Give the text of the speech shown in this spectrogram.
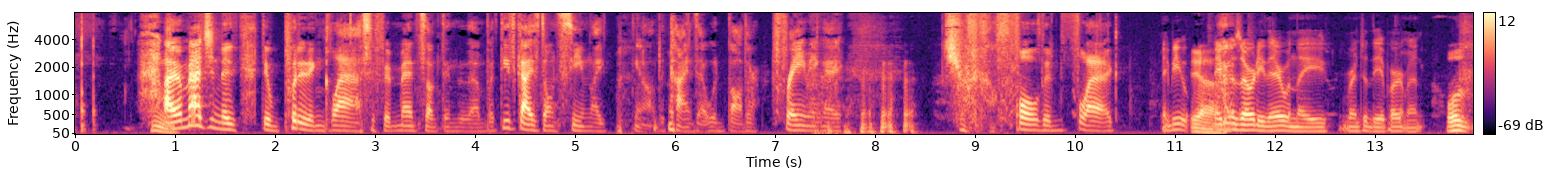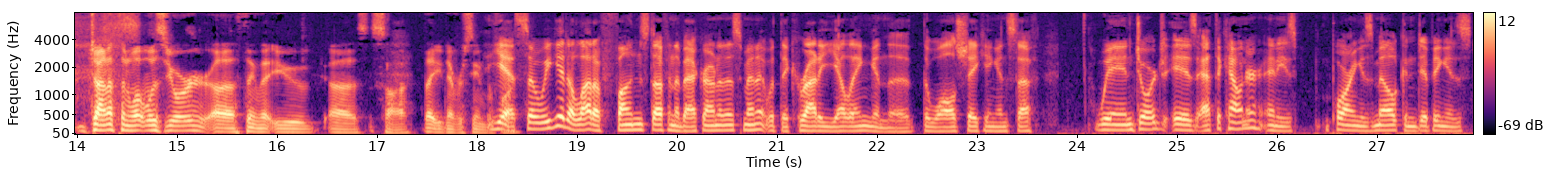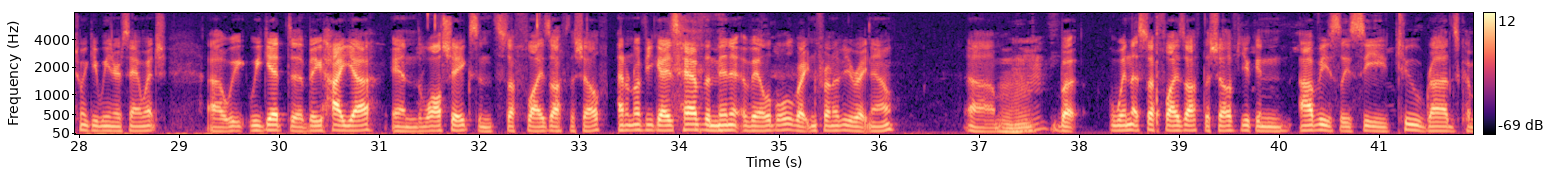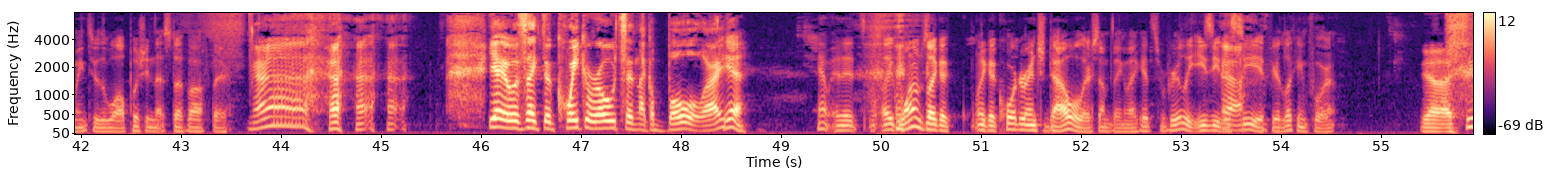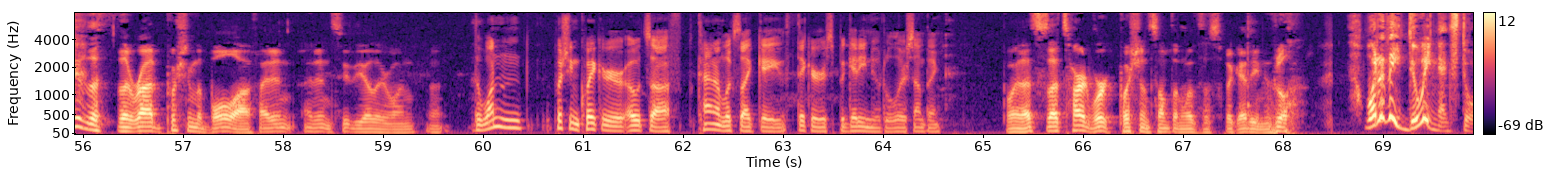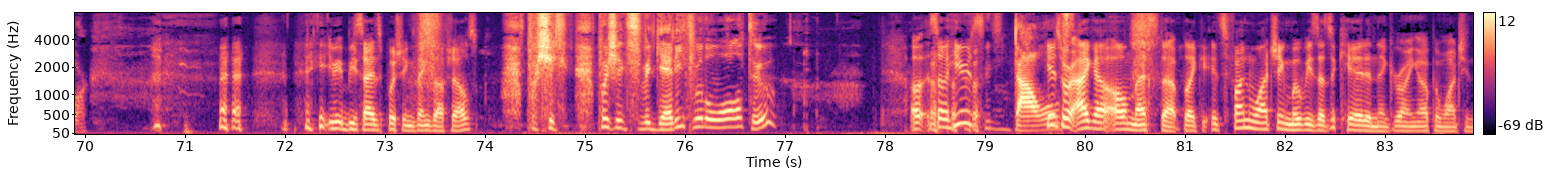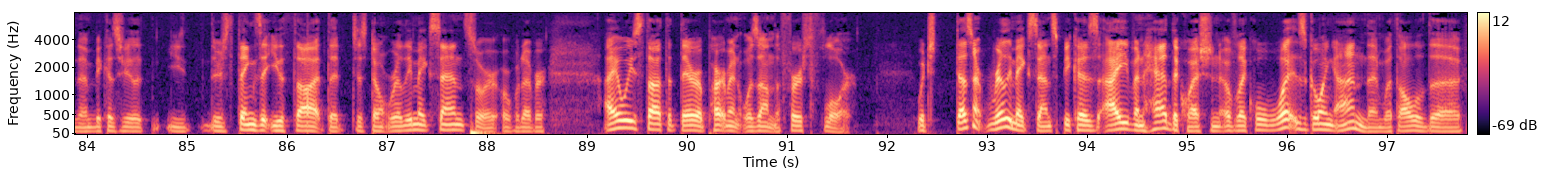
I imagine they they would put it in glass if it meant something to them, but these guys don't seem like you know the kinds that would bother framing a folded flag. Maybe Yeah. maybe it was already there when they rented the apartment. Well, Jonathan, what was your uh, thing that you uh, saw that you'd never seen before? Yeah, so we get a lot of fun stuff in the background in this minute with the karate yelling and the the walls shaking and stuff. When George is at the counter and he's pouring his milk and dipping his Twinkie Wiener sandwich, uh, we we get a big hi-ya and the wall shakes and stuff flies off the shelf. I don't know if you guys have the minute available right in front of you right now, um, but when that stuff flies off the shelf, you can obviously see two rods coming through the wall pushing that stuff off there. yeah, it was like the Quaker Oats and like a bowl, right? Yeah. Yeah, and it's like one of them's like a like a quarter inch dowel or something. Like it's really easy to Yeah. see if you're looking for it. Yeah, I see the the rod pushing the bowl off. I didn't I didn't see the other one. But. The one pushing Quaker oats off kind of looks like a thicker spaghetti noodle or something. Boy, that's that's hard work pushing something with a spaghetti noodle. What are they doing next door? Besides pushing things off shelves. Pushing pushing spaghetti through the wall too. Oh, so here's Dowels. here's where I got all messed up. Like it's fun watching movies as a kid and then growing up and watching them because you you there's things that you thought that just don't really make sense or or whatever. I always thought that their apartment was on the first floor, which doesn't really make sense because I even had the question of like, well, what is going on then with all of the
